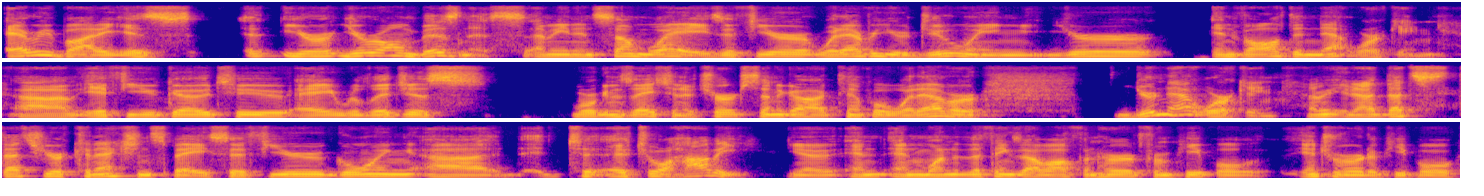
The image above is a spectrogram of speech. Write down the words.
everybody is uh, your your own business. I mean, in some ways, if you're whatever you're doing, you're involved in networking. Um, if you go to a religious organization, a church, synagogue, temple, whatever, you're networking. I mean, that's that's your connection space. If you're going uh, to uh, to a hobby, you know, and and one of the things I've often heard from people, introverted people,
